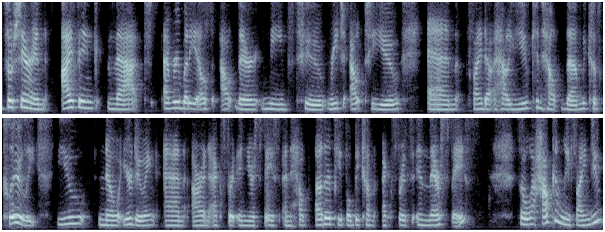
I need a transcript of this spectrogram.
So, Sharon, I think that everybody else out there needs to reach out to you and find out how you can help them because clearly you know what you're doing and are an expert in your space and help other people become experts in their space. So, how can we find you?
